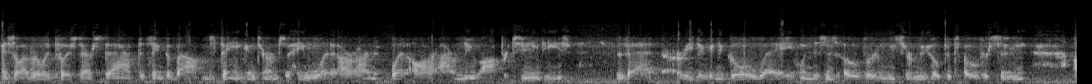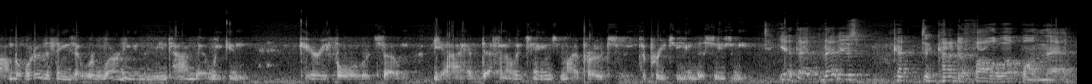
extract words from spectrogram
And so I've really pushed our staff to think about and think in terms of, hey, what are our what are our new opportunities that are either going to go away when this is over, and we certainly hope it's over soon. Um, but what are the things that we're learning in the meantime that we can carry forward. So, yeah, I have definitely changed my approach to preaching in this season. Yeah, that that is to kind of to follow up on that.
